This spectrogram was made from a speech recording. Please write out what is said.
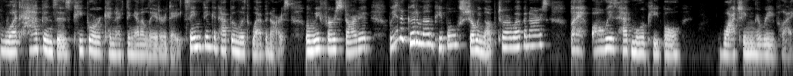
what happens is people are connecting at a later date. Same thing can happen with webinars. When we first started, we had a good amount of people showing up to our webinars, but I always had more people watching the replay.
